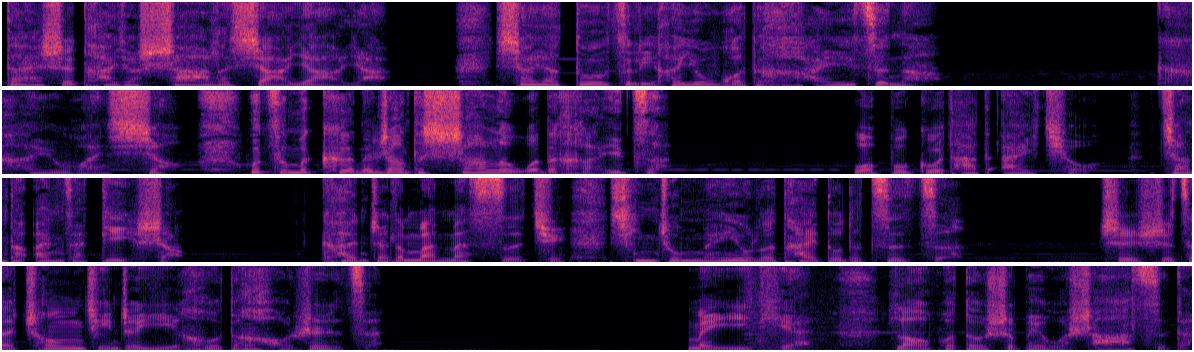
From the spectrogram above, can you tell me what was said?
但是她要杀了夏亚呀，夏亚肚子里还有我的孩子呢。开玩笑，我怎么可能让他杀了我的孩子？我不顾他的哀求，将他按在地上。看着他慢慢死去，心中没有了太多的自责，只是在憧憬着以后的好日子。每一天，老婆都是被我杀死的，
